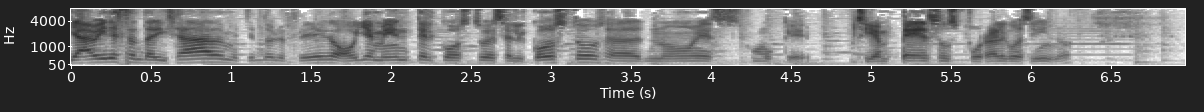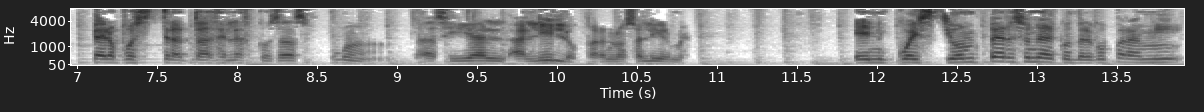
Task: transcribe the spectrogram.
Ya viene estandarizado, metiéndole frega. Obviamente el costo es el costo, o sea, no es como que 100 pesos por algo así, ¿no? Pero pues trato de hacer las cosas así al, hilo para no salirme en cuestión personal, con algo para mí,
